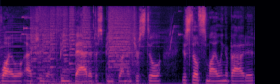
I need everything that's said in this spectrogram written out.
while actually like being bad at the speedrun and you're still you're still smiling about it.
